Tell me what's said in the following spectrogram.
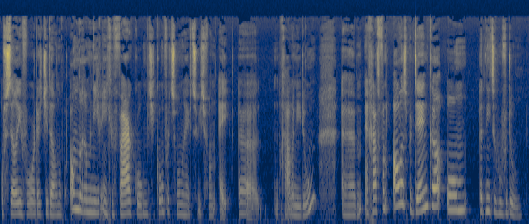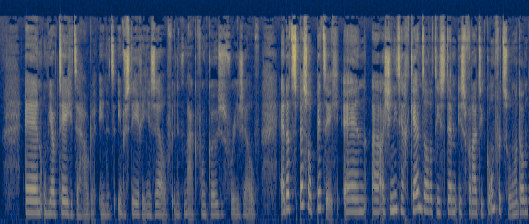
Of stel je voor dat je dan op een andere manier in gevaar komt. Je comfortzone heeft zoiets van: hé, hey, uh, gaan we niet doen. Um, en gaat van alles bedenken om het niet te hoeven doen. En om jou tegen te houden in het investeren in jezelf, in het maken van keuzes voor jezelf. En dat is best wel pittig. En uh, als je niet herkent dat het die stem is vanuit die comfortzone, dan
